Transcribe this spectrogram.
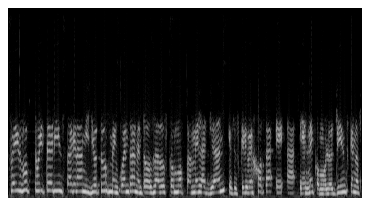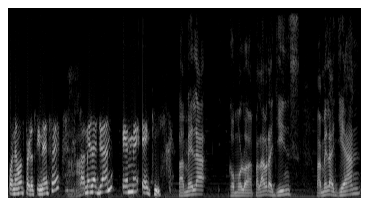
Facebook, Twitter, Instagram y YouTube. Me encuentran en todos lados como Pamela Jan, que se escribe J-E-A-N, como los jeans que nos ponemos, pero sin S. Pamela Jan MX. Pamela, como la palabra jeans Pamela Jan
